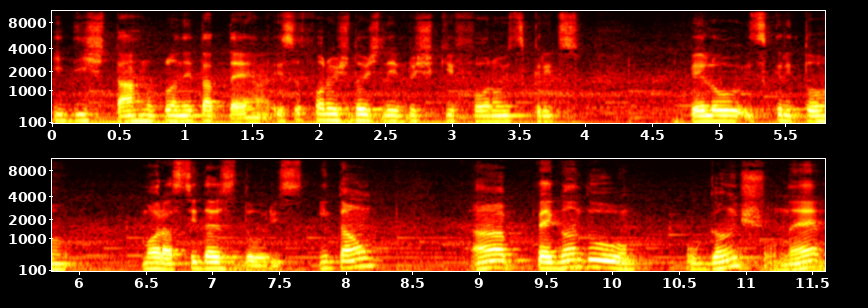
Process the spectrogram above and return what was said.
e de estar no planeta Terra. Esses foram os dois livros que foram escritos pelo escritor Moraci das Dores. Então, ah, pegando o gancho, né,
